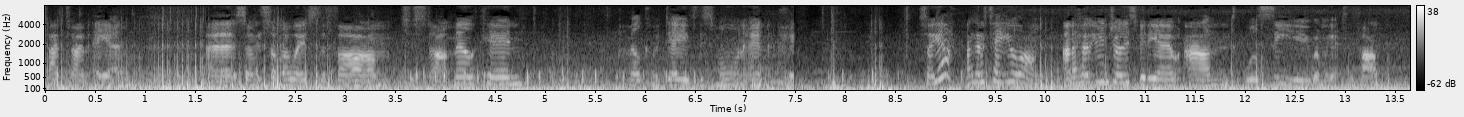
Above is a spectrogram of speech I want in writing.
5 to 5 a.m. Uh, so I'm just on my way to the farm to start milking. I'm milking with Dave this morning. So yeah, I'm going to take you along and I hope you enjoy this video and we'll see you when we get to the farm.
